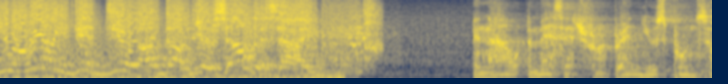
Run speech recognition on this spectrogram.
You really did do a dumb yourself this time! And now a message from a brand new sponsor.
